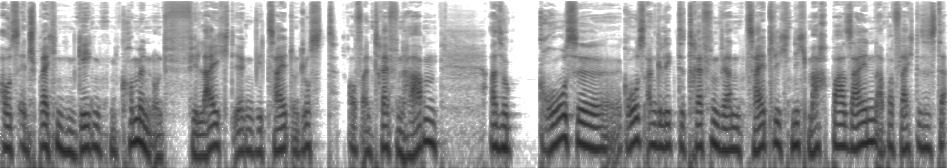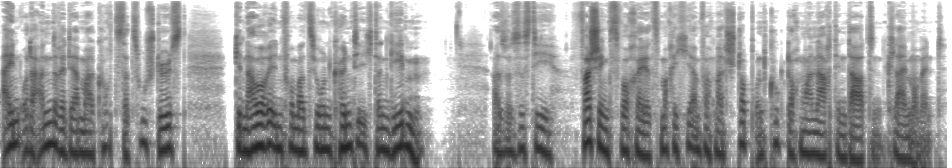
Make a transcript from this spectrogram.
aus entsprechenden Gegenden kommen und vielleicht irgendwie Zeit und Lust auf ein Treffen haben, also große, groß angelegte Treffen werden zeitlich nicht machbar sein, aber vielleicht ist es der ein oder andere, der mal kurz dazu stößt. Genauere Informationen könnte ich dann geben. Also es ist die Faschingswoche. Jetzt mache ich hier einfach mal Stopp und guck doch mal nach den Daten. Kleinen Moment.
